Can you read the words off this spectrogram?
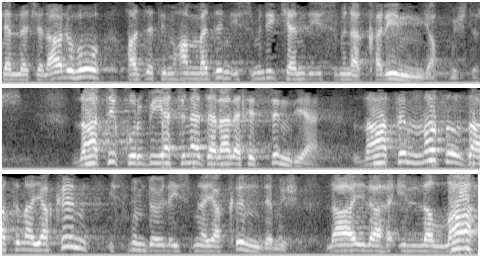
Celle Celaluhu Hz. Muhammed'in ismini kendi ismine karin yapmıştır. Zati kurbiyetine delalet etsin diye. Zatım nasıl zatına yakın, ismim de öyle ismine yakın demiş. La ilahe illallah,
